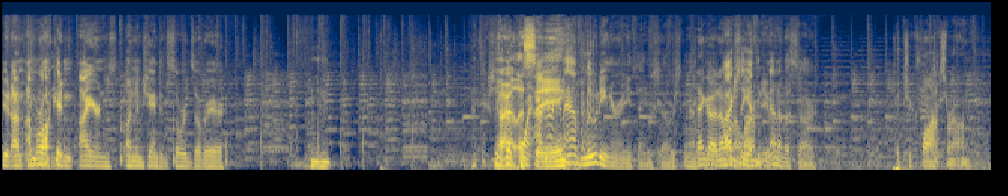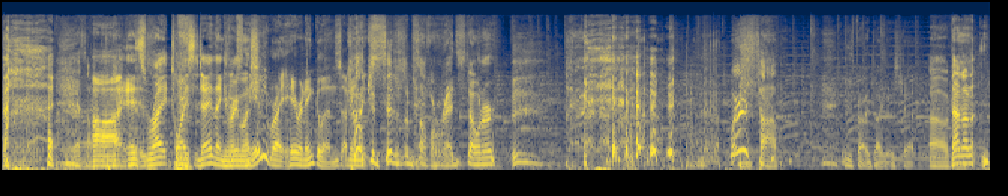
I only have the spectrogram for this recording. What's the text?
Dude, I'm, I'm rocking Iron's unenchanted swords over here. That's actually a good right, point. let's I'm not gonna have looting or anything, so we're just gonna have Tango, to... I don't wanna actually, I think you. none of us are. But your clock's wrong. That's Uh, it's is. right twice a day. Thank you very it's much. nearly right here in England. I mean, Guy it's- considers himself a redstoner. Where is Top? He's probably talking to his chat. Oh, okay. No, no, no.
